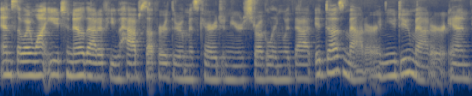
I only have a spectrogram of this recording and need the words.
And so I want you to know that if you have suffered through a miscarriage and you're struggling with that, it does matter and you do matter. And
